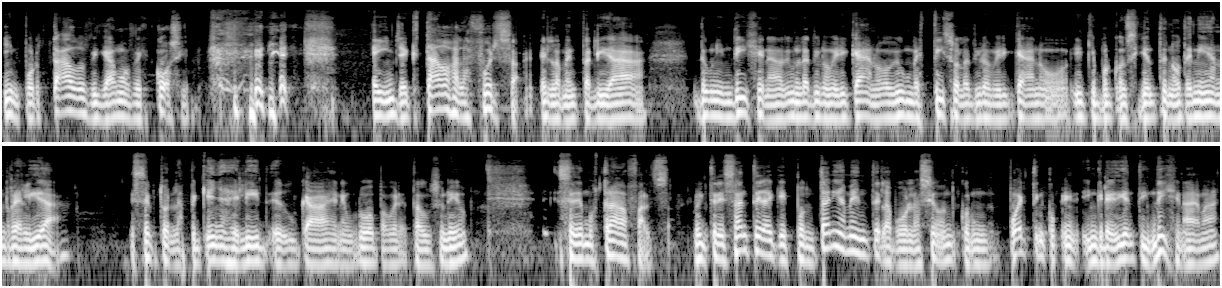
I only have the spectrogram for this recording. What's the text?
importados, digamos, de Escocia, e inyectados a la fuerza en la mentalidad de un indígena, de un latinoamericano, de un mestizo latinoamericano, y que por consiguiente no tenían realidad, excepto en las pequeñas élites educadas en Europa o en Estados Unidos, se demostraba falsa. Lo interesante era que espontáneamente la población, con un fuerte ingrediente indígena además,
